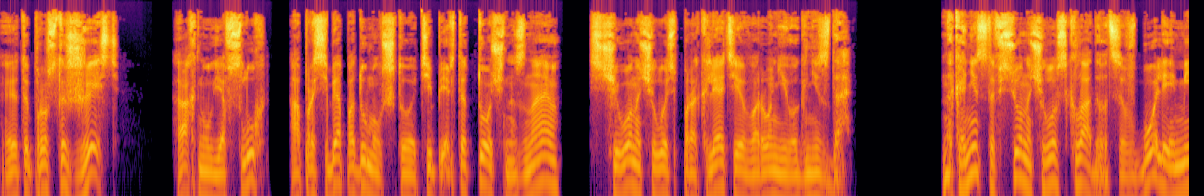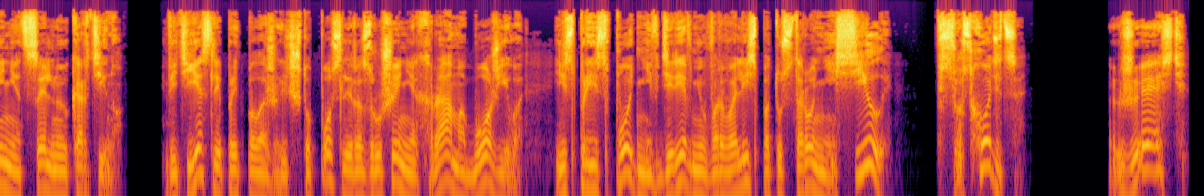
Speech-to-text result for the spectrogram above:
Это просто жесть! Ахнул я вслух, а про себя подумал, что теперь-то точно знаю, с чего началось проклятие вороньего гнезда. Наконец-то все начало складываться в более-менее цельную картину. Ведь если предположить, что после разрушения храма Божьего из преисподней в деревню ворвались потусторонние силы, все сходится. «Жесть!»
